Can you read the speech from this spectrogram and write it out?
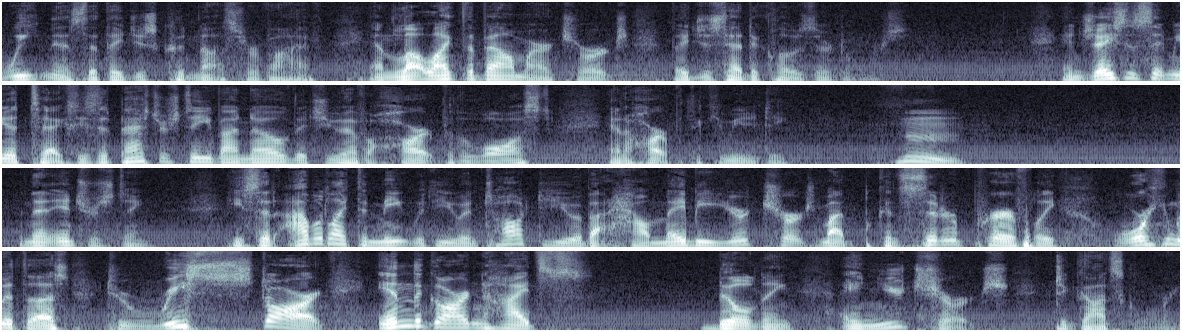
weakness that they just could not survive. And a lot like the Valmeyer church, they just had to close their doors. And Jason sent me a text. He said, Pastor Steve, I know that you have a heart for the lost and a heart for the community. Hmm. Isn't that interesting? He said, I would like to meet with you and talk to you about how maybe your church might consider prayerfully working with us to restart in the Garden Heights building a new church to God's glory.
